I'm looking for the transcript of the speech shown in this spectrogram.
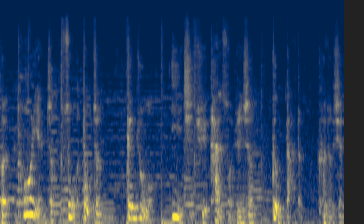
和拖延症做斗争。跟着我一起去探索人生更大的可能性。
